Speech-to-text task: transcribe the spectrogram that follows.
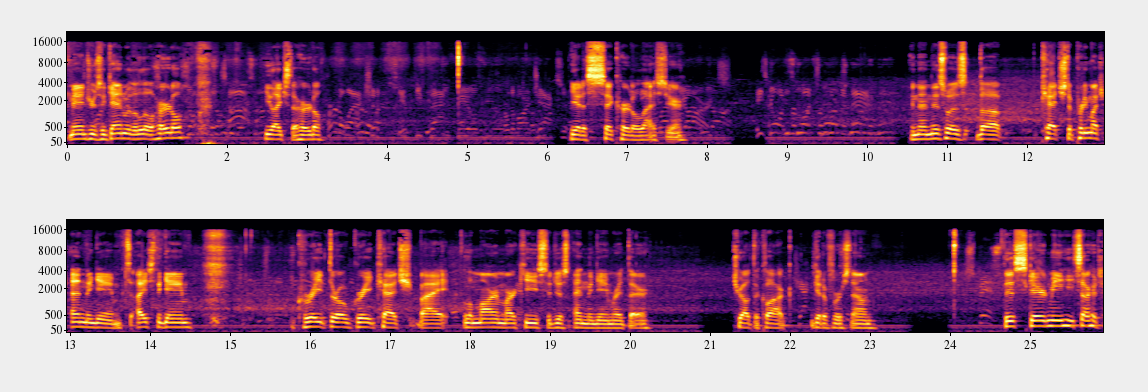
Mandrews again with a little hurdle. he likes the hurdle. He had a sick hurdle last year. And then this was the catch to pretty much end the game, to ice the game. Great throw, great catch by Lamar and Marquise to just end the game right there. Chew out the clock, get a first down. This scared me. He started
